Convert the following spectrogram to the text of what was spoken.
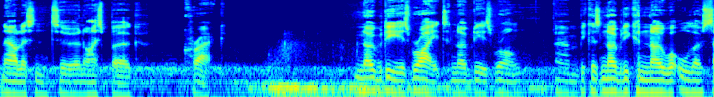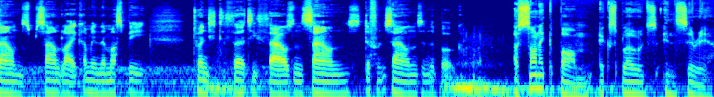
Now listen to an iceberg crack. Nobody is right, nobody is wrong, um, because nobody can know what all those sounds sound like. I mean, there must be twenty to thirty thousand sounds, different sounds in the book. A sonic bomb explodes in Syria.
